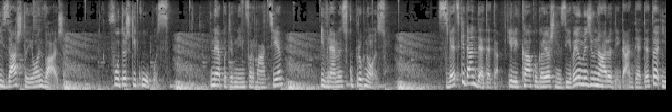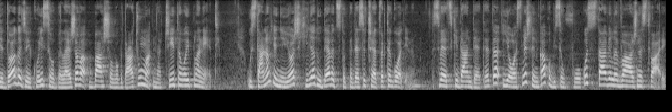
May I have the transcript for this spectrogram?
i zašto je on važan. Futoški kupus, nepotrebne informacije i vremensku prognozu. Svetski dan deteta, ili kako ga još nazivaju Međunarodni dan deteta, je događaj koji se obeležava baš ovog datuma na čitavoj planeti. Ustanovljen je još 1954. godine. Svetski dan deteta je osmišljen kako bi se u fokus stavile važne stvari,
